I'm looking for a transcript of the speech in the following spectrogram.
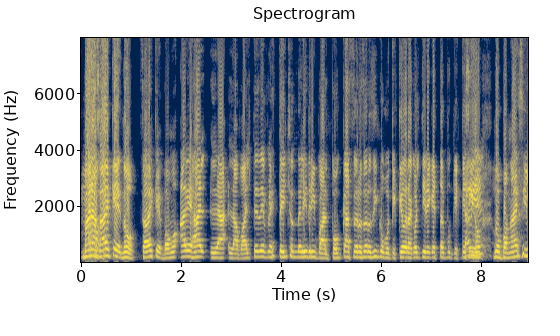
Mara. ¿sabes qué? No, ¿sabes qué? Vamos a dejar la, la parte de PlayStation del E3 para el podcast 005 porque es que Oracle tiene que estar porque es que si no nos van a decir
